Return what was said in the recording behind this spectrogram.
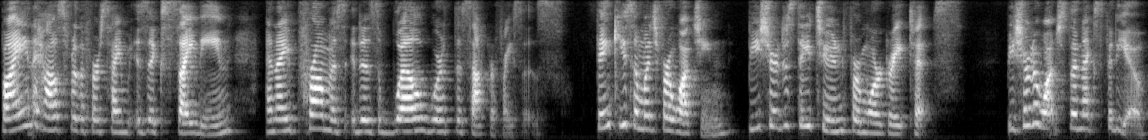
Buying a house for the first time is exciting, and I promise it is well worth the sacrifices. Thank you so much for watching. Be sure to stay tuned for more great tips. Be sure to watch the next video.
